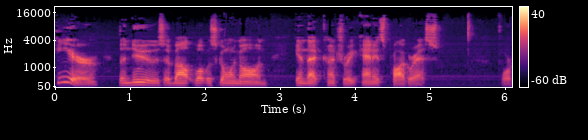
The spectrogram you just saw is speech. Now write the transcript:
hear the news about what was going on in that country and its progress. For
